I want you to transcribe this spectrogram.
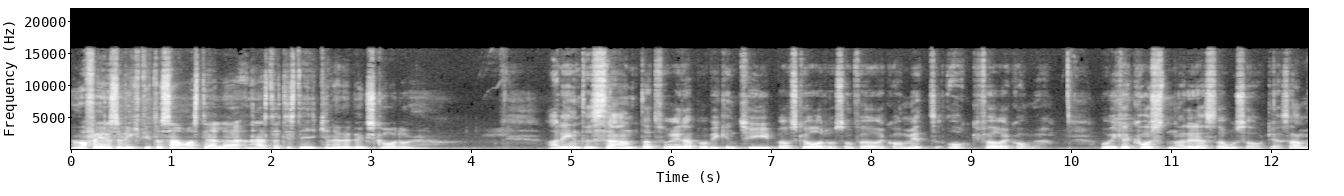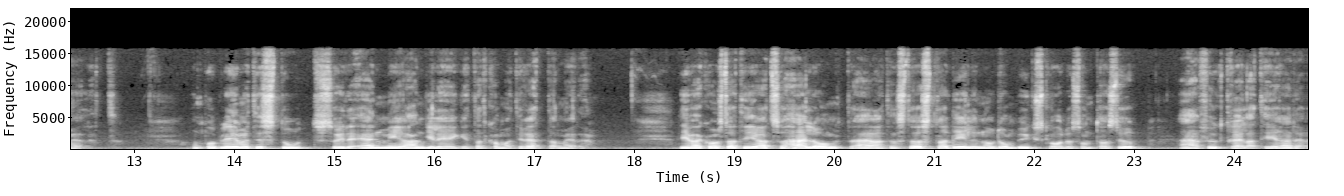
Men varför är det så viktigt att sammanställa den här statistiken över byggskador? Ja, det är intressant att få reda på vilken typ av skador som förekommit och förekommer och vilka kostnader dessa orsakar samhället. Om problemet är stort så är det än mer angeläget att komma till rätta med det. Det vi har konstaterat så här långt är att den största delen av de byggskador som tas upp är fuktrelaterade.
